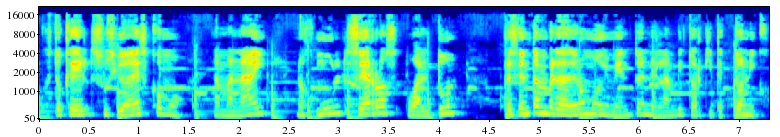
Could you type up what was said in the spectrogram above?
puesto que sus ciudades como Namanay, Nojmul, Cerros o Altún presentan verdadero movimiento en el ámbito arquitectónico.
